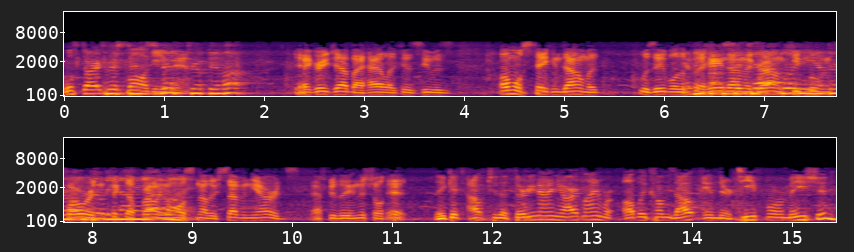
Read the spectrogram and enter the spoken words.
will start this ball game Smith at. tripped him up. Yeah, great job by Heilig because he was almost taken down, but was able to put a hand comes on the ground, keep moving at their own forward, and picked up probably almost another seven yards after the initial hit. They get out to the 39 yard line where Ubly comes out in their T formation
